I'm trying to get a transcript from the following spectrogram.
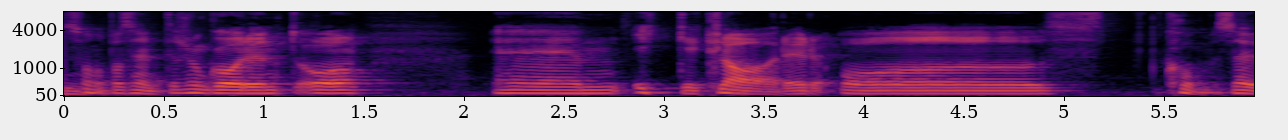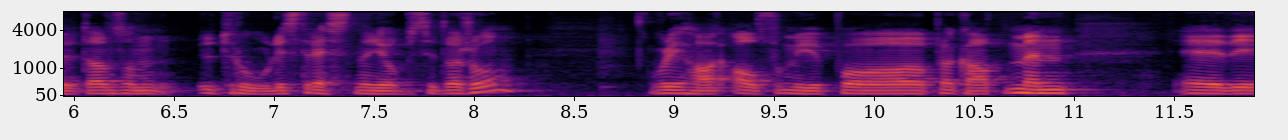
Sånne pasienter som går rundt og ikke klarer å komme seg ut av en sånn utrolig stressende jobbsituasjon. Hvor de har altfor mye på plakaten, men eh, de,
